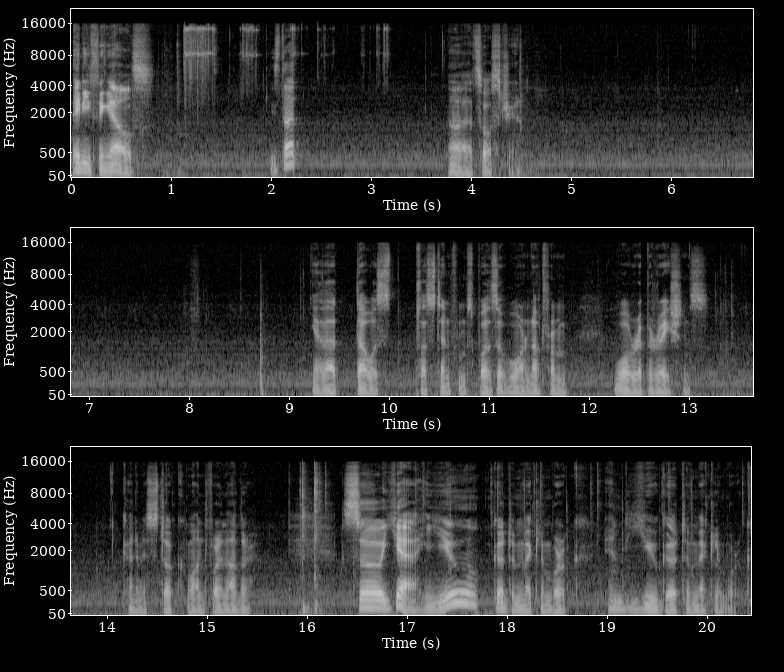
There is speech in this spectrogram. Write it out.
anything else. Is that... Oh, that's Austria. Yeah, that, that was plus 10 from spoils of war, not from war reparations. Kind of mistook one for another. So yeah, you go to Mecklenburg and you go to Mecklenburg.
